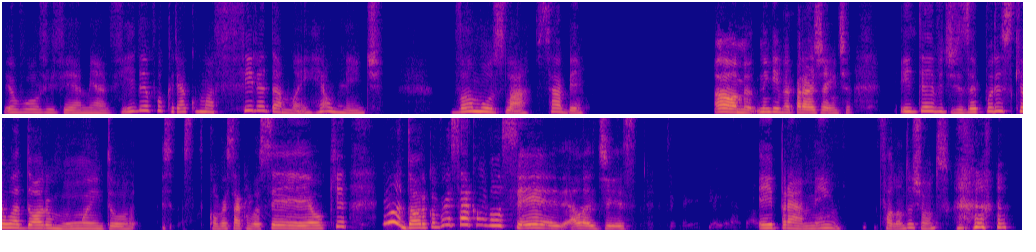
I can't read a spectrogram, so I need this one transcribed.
Eu vou viver a minha vida e eu vou criar como uma filha da mãe, realmente. Vamos lá, sabe? Oh, meu, ninguém vai parar a gente. E David diz, é por isso que eu adoro muito conversar com você. O que eu adoro conversar com você, ela diz. E para mim, falando juntos,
